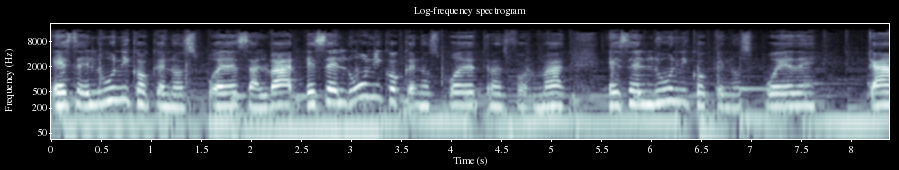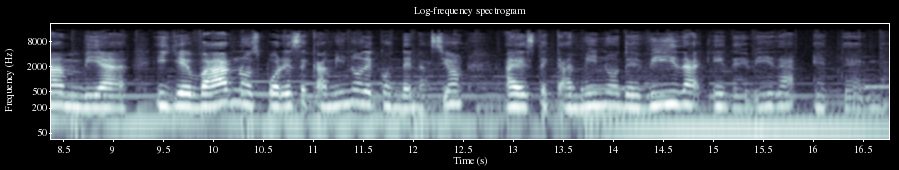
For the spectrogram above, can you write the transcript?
es el único que nos puede salvar, es el único que nos puede transformar, es el único que nos puede cambiar y llevarnos por ese camino de condenación a este camino de vida y de vida eterna.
